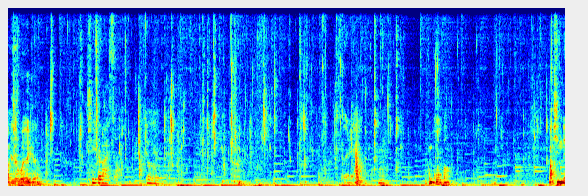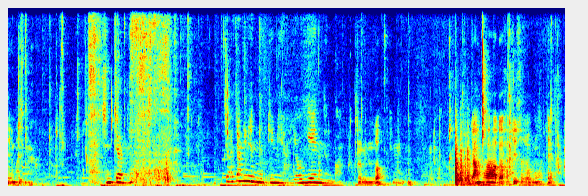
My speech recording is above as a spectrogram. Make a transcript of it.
맛있어. 보여 이게? 진짜 맛있어. 여기. 그래? 그럼 구워봐. 맛있네, 맛있긴. 진짜네. 짜장면 느낌이야. 여기 있는 거. 여기 있는 거? 양파가 같이 있어서 그런 것 같아.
